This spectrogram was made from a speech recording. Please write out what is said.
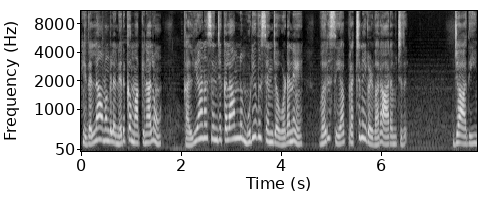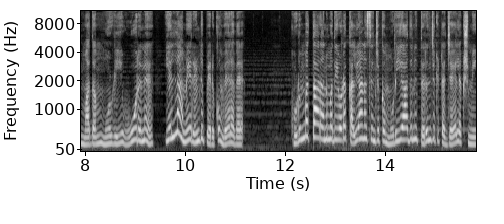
இதெல்லாம் அவங்கள நெருக்கமாக்கினாலும் கல்யாணம் செஞ்சுக்கலாம்னு முடிவு செஞ்ச உடனே வரிசையா பிரச்சனைகள் வர ஆரம்பிச்சுது. ஜாதி மதம் மொழி ஊருன்னு எல்லாமே ரெண்டு பேருக்கும் வேற வேற. குடும்பத்தார் அனுமதியோட கல்யாணம் செஞ்சுக்க முடியாதுன்னு தெரிஞ்சுக்கிட்ட ஜெயலக்ஷ்மி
